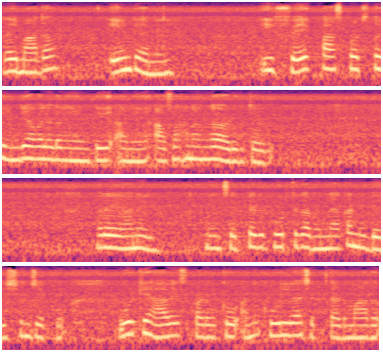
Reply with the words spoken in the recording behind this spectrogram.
రే మాధవ్ ఏంటి అనిల్? ఈ ఫేక్ పాస్పోర్ట్స్తో ఇండియా వెళ్ళడం ఏంటి అని అసహనంగా అడుగుతాడు. రే అనిల్ నేను చెప్పేది పూర్తిగా విన్నాక నీ డెసిషన్ చెప్పు. ఊరికే ఆవేశపడకు అని కూల్గా చెప్తాడు మాధవ్.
